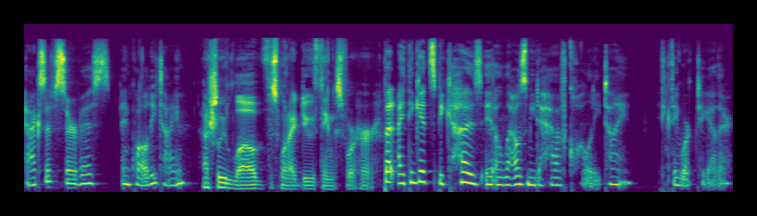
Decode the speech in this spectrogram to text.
acts of service and quality time. Ashley loves when I do things for her. But I think it's because it allows me to have quality time. I think they work together.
